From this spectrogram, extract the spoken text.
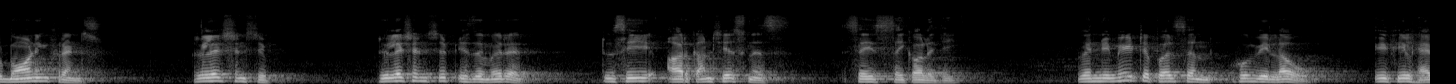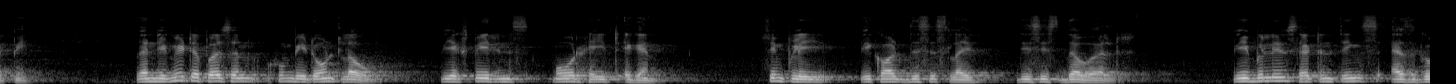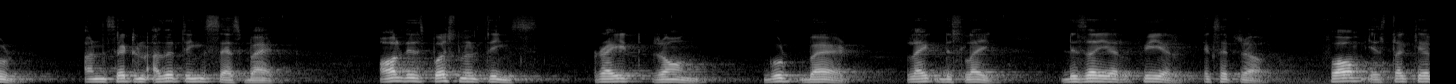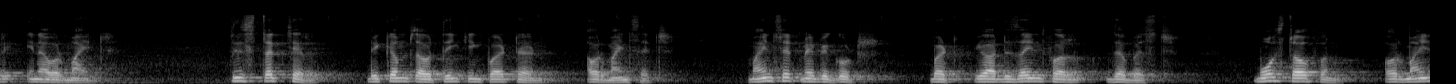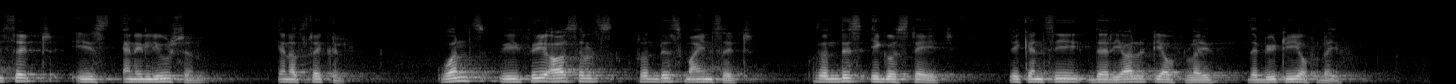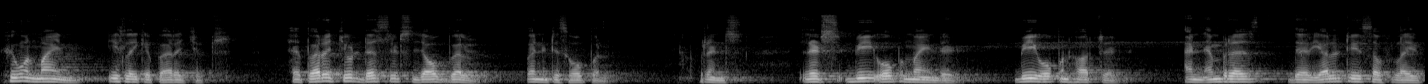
Good morning, friends. Relationship. Relationship is the mirror to see our consciousness, says psychology. When we meet a person whom we love, we feel happy. When we meet a person whom we don't love, we experience more hate again. Simply, we call this is life, this is the world. We believe certain things as good and certain other things as bad. All these personal things, right, wrong, good, bad, like, dislike, desire, fear, etc., form a structure in our mind. This structure becomes our thinking pattern, our mindset. Mindset may be good, but we are designed for the best. Most often, our mindset is an illusion, an obstacle. Once we free ourselves from this mindset, from this ego stage, we can see the reality of life, the beauty of life. Human mind is like a parachute. A parachute does its job well when it is open. Friends, let's be open minded, be open hearted, and embrace the realities of life,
